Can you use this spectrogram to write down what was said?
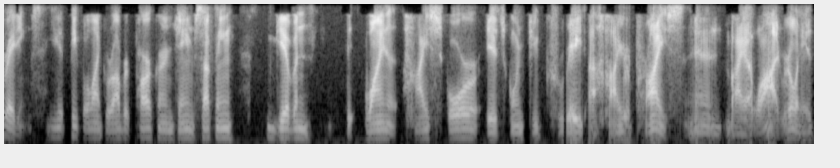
ratings. You get people like Robert Parker and James Suckling given the wine a high score, it's going to create a higher price, and by a lot, really. It's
